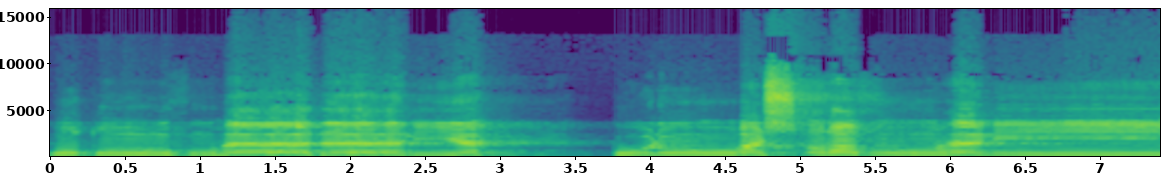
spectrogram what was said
قطوفها دانية كلوا واشربوا هنيئا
